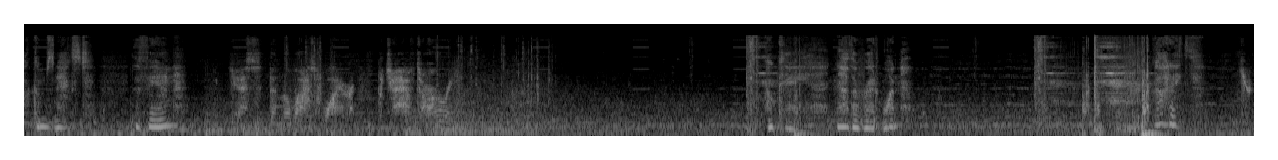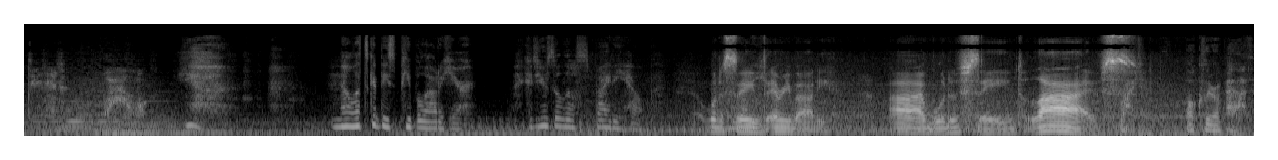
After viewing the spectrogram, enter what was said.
What comes next? The fan? Yes, then the last wire. But you have to hurry. Okay, now the red one. Got it. You did it. Wow. Yeah. Now let's get these people out of here. I could use a little Spidey help. I would have saved everybody. I would have saved lives. Right. I'll clear a path.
